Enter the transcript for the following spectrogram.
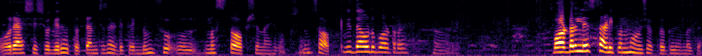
रॅशेस वगैरे होतात त्यांच्यासाठी तर एकदम सो- मस्त ऑप्शन आहे. एकदम सॉफ्ट विदाऊट बॉर्डर आहे. बॉर्डरलेस साडी पण म्हणू शकता तुम्ही माझं.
